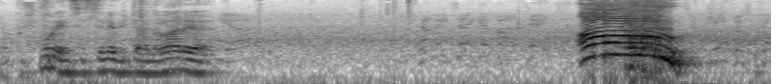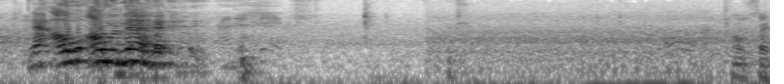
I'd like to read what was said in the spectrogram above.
Yapış vur ensesine bir tane var ya. Au! Ne av av ne? Offside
